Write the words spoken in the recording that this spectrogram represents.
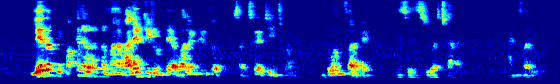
లేదా మీ పక్కన ఎవరైనా మన వాలంటీర్ ఉంటే ఆ వాలంటీర్తో సబ్స్క్రైబ్ చేయించుకోండి. Don't forget this is your channel and for you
